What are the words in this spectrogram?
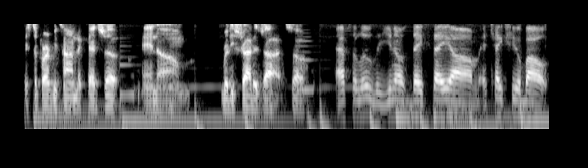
it's the perfect time to catch up and um, really strategize. So absolutely. You know, they say um, it takes you about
